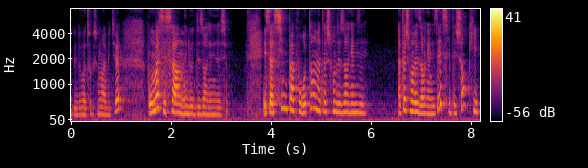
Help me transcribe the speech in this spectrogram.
de votre fonctionnement habituel, pour moi c'est ça un niveau de désorganisation. Et ça signe pas pour autant un attachement désorganisé. Attachement désorganisé, c'est des gens qui,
